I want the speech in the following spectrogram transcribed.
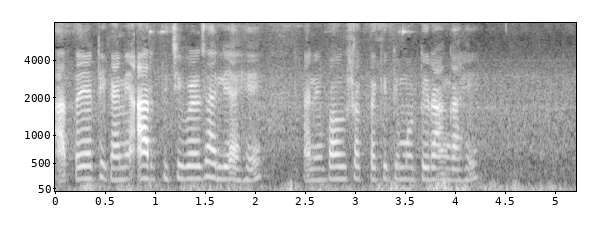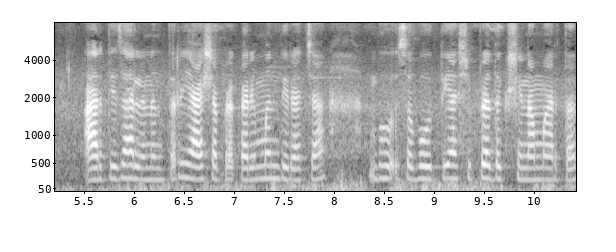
आता या ठिकाणी आरतीची वेळ झाली आहे आणि पाहू शकता किती मोठी रांग आहे. आरती झाल्यानंतर या अशा प्रकारे मंदिराच्या भो सभोवती अशी प्रदक्षिणा मारतात.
